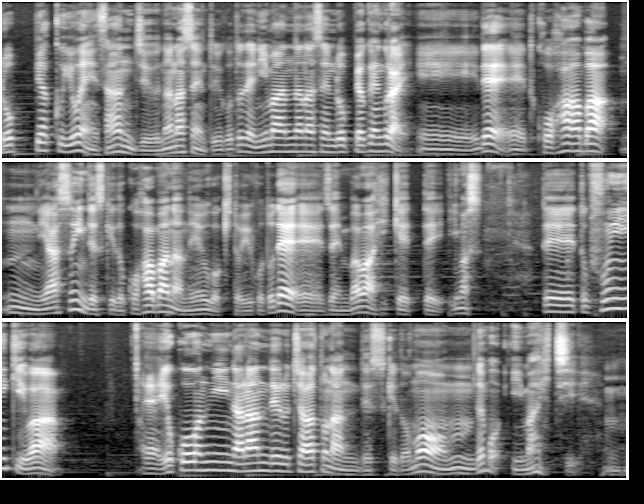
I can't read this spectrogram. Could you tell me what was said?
604円37銭ということで、2万7600円ぐらいで、小幅、うん、安いんですけど、小幅な値動きということで、えー、前場は引けています。で、雰囲気は、えー、横に並んでるチャートなんですけども、うん、でもいまいち、うん、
